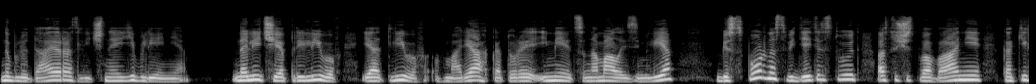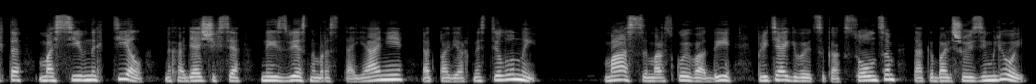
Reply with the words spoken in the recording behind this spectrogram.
наблюдая различные явления. Наличие приливов и отливов в морях, которые имеются на Малой Земле – бесспорно свидетельствуют о существовании каких-то массивных тел, находящихся на известном расстоянии от поверхности Луны. Массы морской воды притягиваются как Солнцем, так и Большой Землей,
